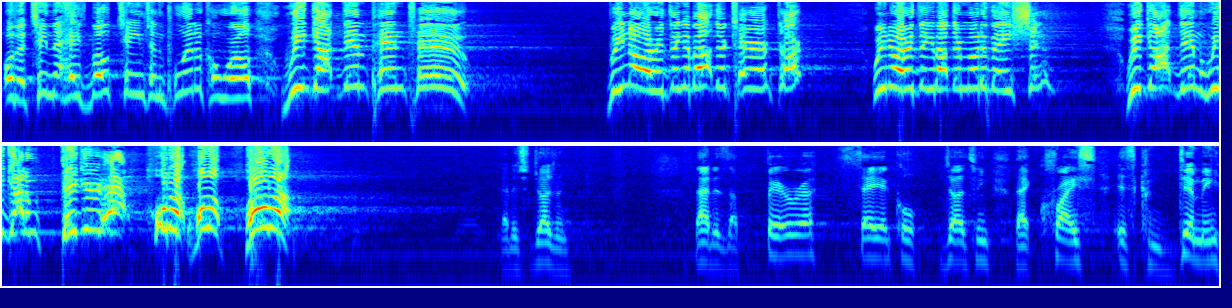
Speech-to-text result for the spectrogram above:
or the team that hates both teams in the political world, we got them pinned too. We know everything about their character, we know everything about their motivation, we got them, we got them figured out. Hold up, hold up, hold up. That is judging. That is a Pharisaical judging that Christ is condemning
